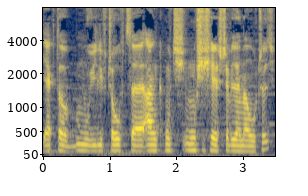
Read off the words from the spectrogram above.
jak to mówili w czołówce, Ang musi, musi się jeszcze wiele nauczyć.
